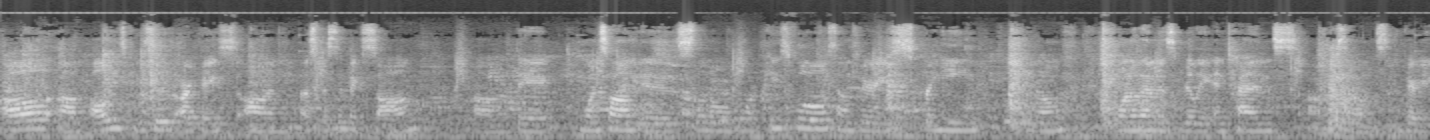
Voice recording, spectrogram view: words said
all um, all these pieces are based on a specific song. Um, they one song is little more peaceful, sounds very springy, you know. One of them is really intense, um, sounds very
